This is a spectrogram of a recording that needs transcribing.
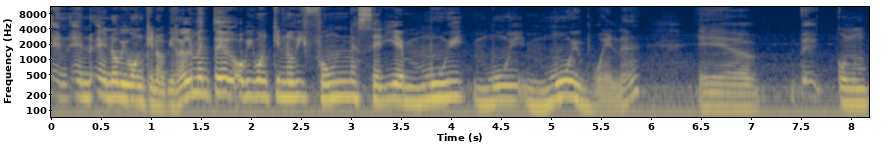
en, en Obi-Wan Kenobi? Realmente Obi-Wan Kenobi fue una serie muy, muy, muy buena. Eh, con un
